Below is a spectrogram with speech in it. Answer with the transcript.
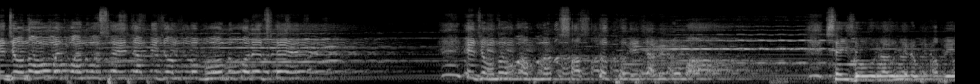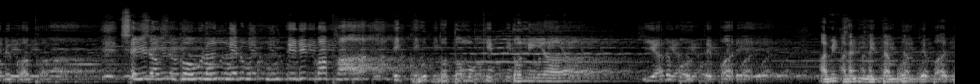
এই জনমের মানুষ হয়ে যে আপনি জন্মগ্রহণ করেছে এই জনম আপনার সার্থক হয়ে যাবে গোমা সেই গৌরাঙ্গের ভাবের কথা, সেই রঙ গৌরাঙ্গের মূর্তির কথা, এই ক্ষুদ্রতম কীর্তনিয়া কি আর বলতে পারে? আমি খালি এটা বলতে পারি।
